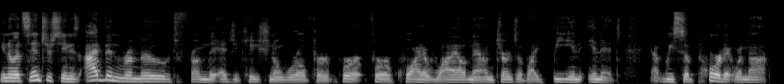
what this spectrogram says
You know what's interesting is i've been removed from the educational world for for for quite a while now in terms of like being in it. Uh, we support it we're not.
